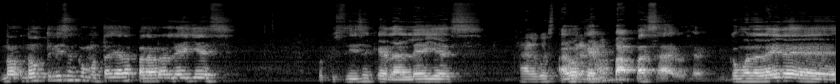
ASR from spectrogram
no, no utilizan como tal ya la palabra leyes, porque se dice que la ley es Algo estable, algo que ¿no? va a pasar, o sea, como la ley de,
